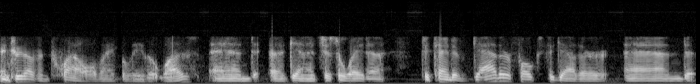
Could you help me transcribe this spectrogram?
in 2012, I believe it was. And again, it's just a way to to kind of gather folks together and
